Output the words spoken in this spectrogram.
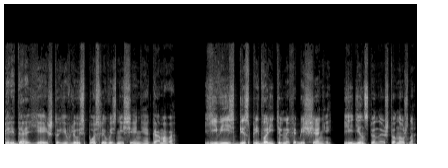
Передай ей, что явлюсь после вознесения Гамова. Явись без предварительных обещаний. Единственное, что нужно.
